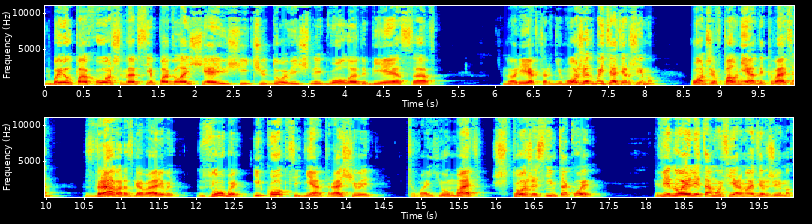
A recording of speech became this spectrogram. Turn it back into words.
Был похож на всепоглощающий чудовищный голод бесов. Но ректор не может быть одержимым. Он же вполне адекватен, здраво разговаривает, зубы и когти не отращивает. Твою мать, что же с ним такое? Вино или там у фермы одержимых?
